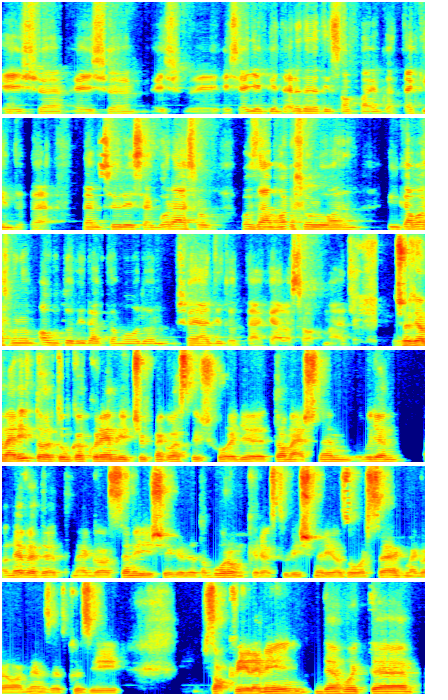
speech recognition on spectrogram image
és, és, és, és egyébként eredeti szakmájukat tekintve nem szőrészek, borászok, hozzám hasonlóan inkább azt mondom, autodidakta módon sajátították el a szakmát. És hogyha már itt tartunk, akkor említsük meg azt is, hogy Tamás nem, ugyan a nevedet, meg a személyiségedet a boron keresztül ismeri az ország, meg a nemzetközi szakvélemény, de hogy te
